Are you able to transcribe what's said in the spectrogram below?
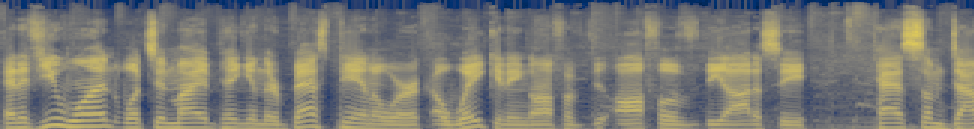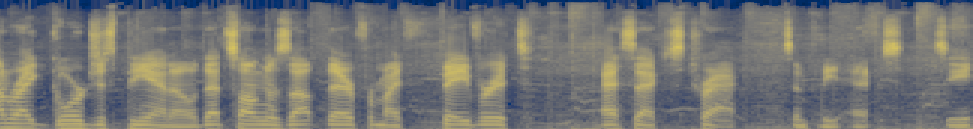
And if you want what's in my opinion their best piano work, Awakening off of the, off of the Odyssey has some downright gorgeous piano. That song is up there for my favorite SX track, Symphony X. See,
